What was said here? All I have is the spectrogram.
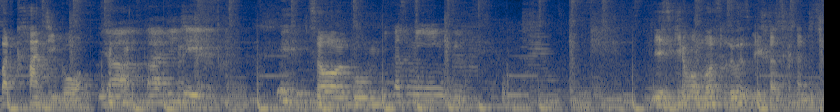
but Kanji go. Yeah, Kanji J. So boom, because me angry. this game almost lose because Kanji.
